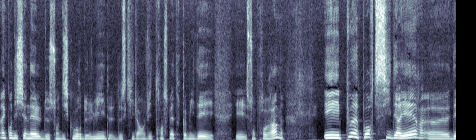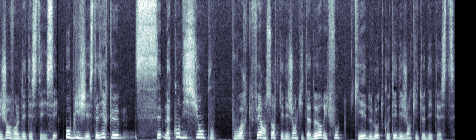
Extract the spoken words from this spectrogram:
inconditionnels de son discours, de lui, de, ce qu'il a envie de transmettre comme idée et, son programme. Et peu importe si derrière, euh, des gens vont le détester. C'est obligé. C'est-à-dire que c'est la condition pour pouvoir faire en sorte qu'il y ait des gens qui t'adorent, il faut qui est de l'autre côté des gens qui te détestent.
